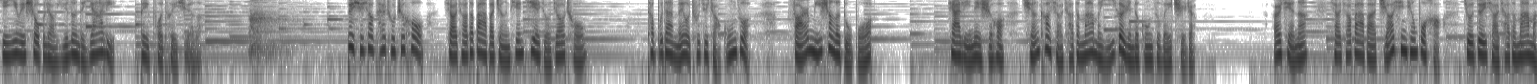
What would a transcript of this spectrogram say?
也因为受不了舆论的压力，被迫退学了。被学校开除之后，小乔的爸爸整天借酒浇愁。他不但没有出去找工作，反而迷上了赌博。家里那时候全靠小乔的妈妈一个人的工资维持着。而且呢，小乔爸爸只要心情不好，就对小乔的妈妈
